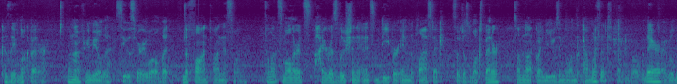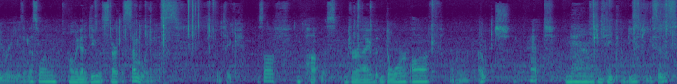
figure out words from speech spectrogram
because they look better. I don't know if you're going to be able to see this very well, but the font on this one, it's a lot smaller, it's higher resolution, and it's deeper in the plastic, so it just looks better. So I'm not going to be using the ones that come with it. I can go over there. I will be reusing this one. All we got to do is start assembling this. Take this off and pop this drive door off and out like that. Now we can take these pieces.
